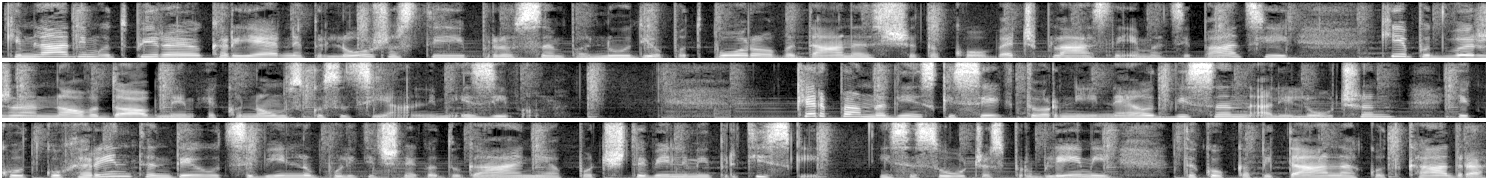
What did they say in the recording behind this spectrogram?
ki mladim odpirajo karierne priložnosti, predvsem pa nudijo podporo v danes še tako večplastni emancipaciji, ki je podvržena novodobnim ekonomsko-socialnim izzivom. Ker pa mladinski sektor ni neodvisen ali ločen, je kot koherenten del civilno-političnega dogajanja pod številnimi pritiski in se sooča s problemi tako kapitala kot kadra,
